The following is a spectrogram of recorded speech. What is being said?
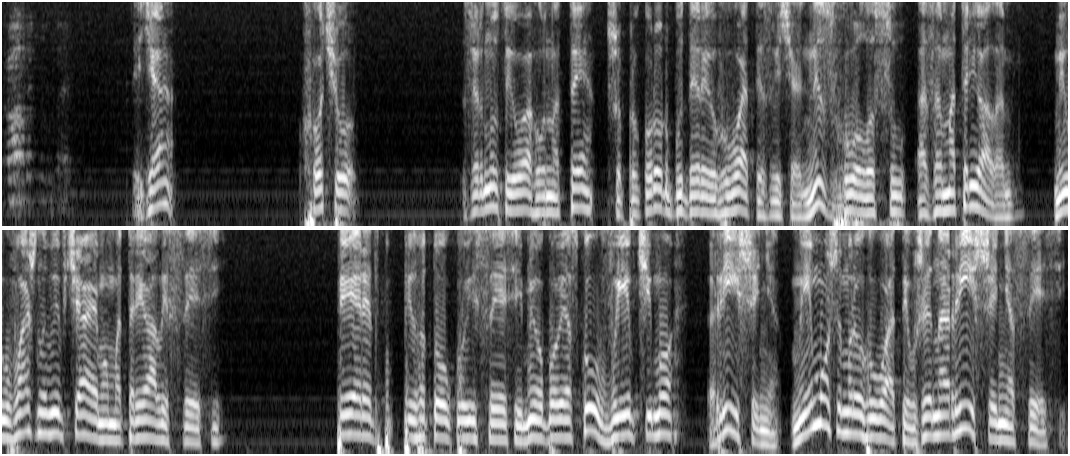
вкрадену землю. Я хочу звернути увагу на те, що прокурор буде реагувати, звичайно, не з голосу, а за матеріалами. Ми уважно вивчаємо матеріали сесій. Перед підготовкою сесії ми обов'язково вивчимо рішення. Ми можемо реагувати вже на рішення сесії.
